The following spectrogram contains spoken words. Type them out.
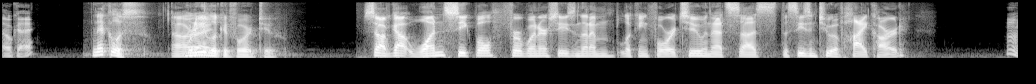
Okay. Nicholas, All what are you looking forward to? So I've got one sequel for winter season that I'm looking forward to, and that's uh, the season two of High Card, Hmm.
